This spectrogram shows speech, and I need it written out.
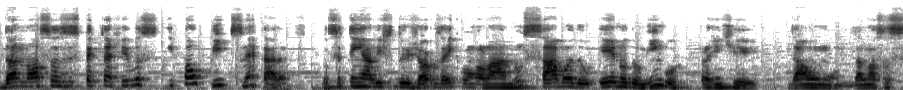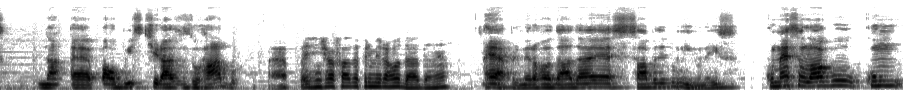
das nossas expectativas e palpites, né, cara? Você tem a lista dos jogos aí que vão rolar no sábado e no domingo, para a gente dar um das nossas na, é, palpites tirados do rabo? Ah, a gente vai falar da primeira rodada, né? É, a primeira rodada é sábado e domingo, não é isso? Começa logo com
